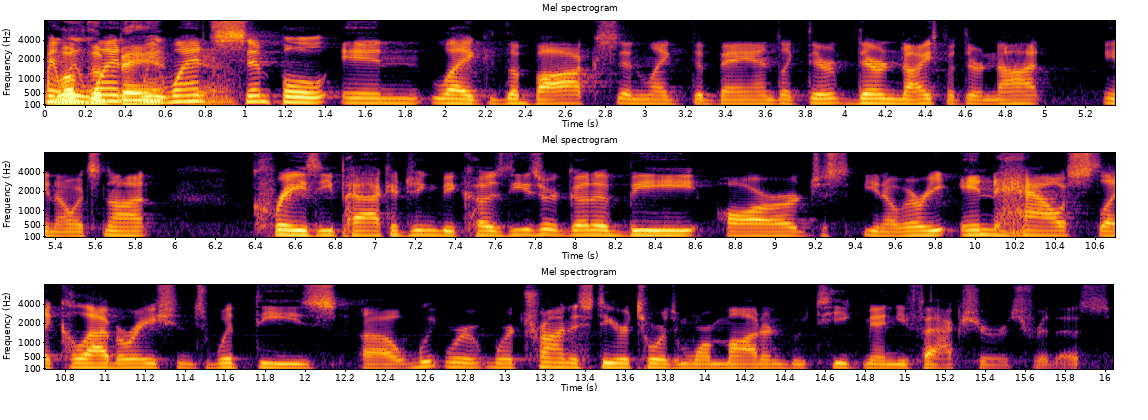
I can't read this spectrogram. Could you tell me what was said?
and Love we went we band- went yeah. simple in like the box and like the band. Like they're they're nice, but they're not. You know, it's not crazy packaging because these are going to be our just you know very in-house like collaborations with these. Uh, we, we're we're trying to steer towards more modern boutique manufacturers for this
